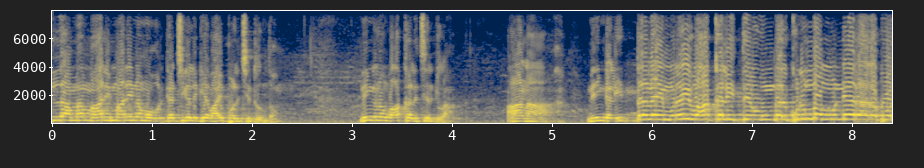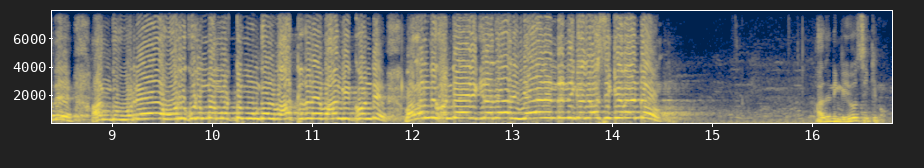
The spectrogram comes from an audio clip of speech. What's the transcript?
இல்லாமல் மாறி மாறி நம்ம ஒரு கட்சிகளுக்கே வாய்ப்பு அளிச்சிட்டு இருந்தோம். நீங்களும் வாக்களிச்சிருக்கலாம். ஆனா நீங்கள் இத்தனை முறை வாக்களித்து உங்கள் குடும்பம் முன்னேறாத போது அங்கு ஒரே ஒரு குடும்பம் மட்டும் உங்கள் வாக்குகளை வாங்கி கொண்டு வளர்ந்து கொண்டே இருக்கிறது. அது ஏன் என்று நீங்கள் யோசிக்க வேண்டும். அதை நீங்கள் யோசிக்கணும்.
